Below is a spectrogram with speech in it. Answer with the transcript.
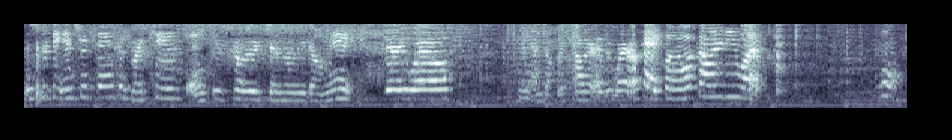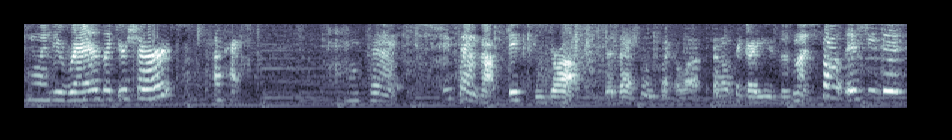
this should be interesting because my kids and food color generally don't mix very well. We end up with color everywhere. Okay, Quilla, what color do you want? You want to do red like your shirt? Okay. Okay. She said about 50 drops, but that sounds like a lot. I don't think I used as much salt as she did.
